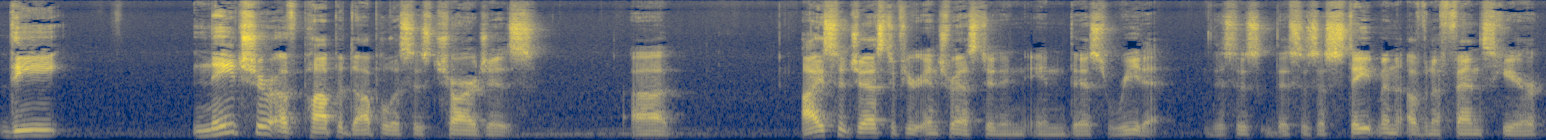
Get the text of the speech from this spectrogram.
The nature of Papadopoulos' charges, uh, I suggest if you're interested in, in this, read it. This is this is a statement of an offense here.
